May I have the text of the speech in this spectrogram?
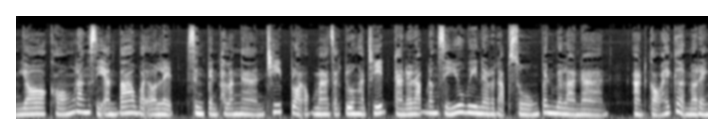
ำย่อของรังสีอันต้าไวโอเลตซึ่งเป็นพลังงานที่ปล่อยออกมาจากดวงอาทิตย์ การได้รับรังสี UV ในระดับสูงเป็นเวลานาน อาจก่อให้เกิดมะเร็ง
